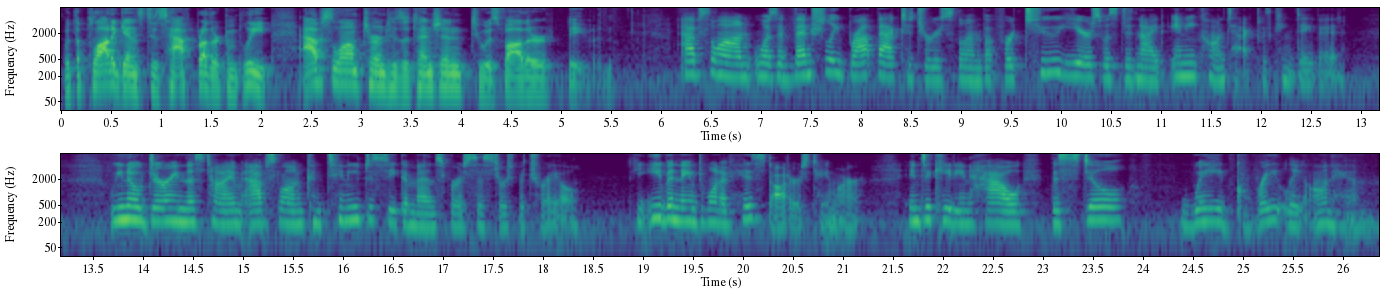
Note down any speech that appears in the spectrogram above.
With the plot against his half brother complete, Absalom turned his attention to his father, David. Absalom was eventually brought back to Jerusalem, but for two years was denied any contact with King David. We know during this time, Absalom continued to seek amends for his sister's betrayal. He even named one of his daughters Tamar, indicating how this still weighed greatly on him.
